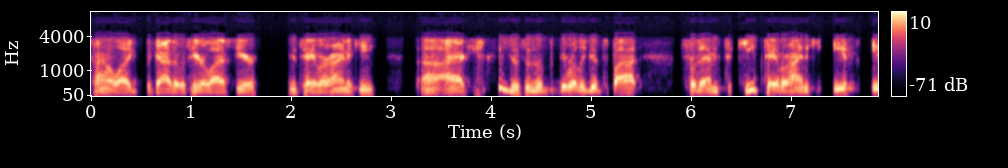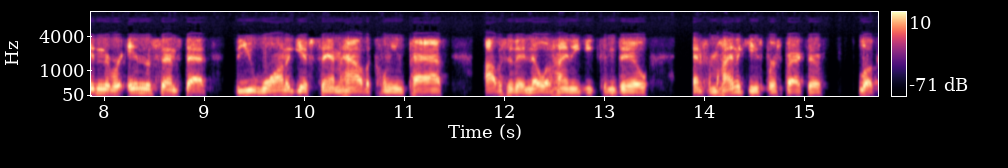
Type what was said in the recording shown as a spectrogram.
Kind of like the guy that was here last year, and Taylor Heinicke. Uh, I actually think this is a really good spot for them to keep Taylor Heinicke if in the in the sense that you want to give Sam Howell the clean path. Obviously, they know what Heinicke can do, and from Heinicke's perspective, look,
